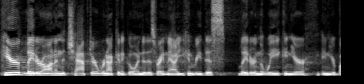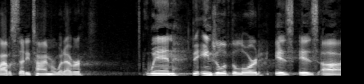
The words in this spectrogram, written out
Here later on in the chapter, we're not going to go into this right now. You can read this later in the week in your in your Bible study time or whatever. When the angel of the Lord is is uh,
